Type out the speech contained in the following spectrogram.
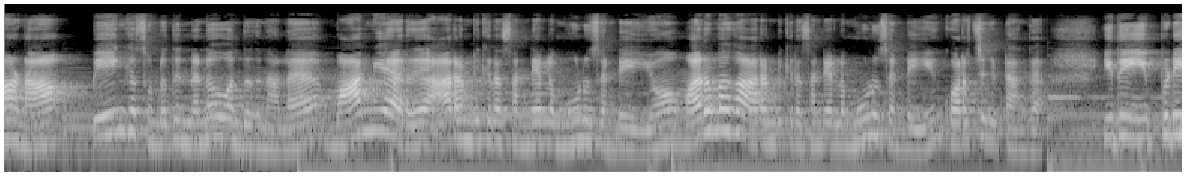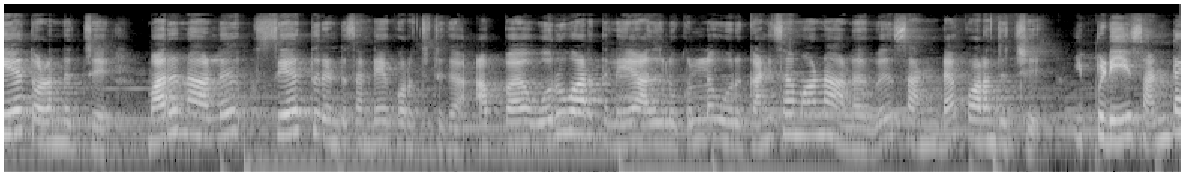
ஆனால் பேய்ங்க சொன்னது நினைவு வந்ததுனால மாமியார் ஆரம்பிக்கிற சண்டையில் மூணு சண்டையும் மருமக ஆரம்பிக்கிற சண்டையில் மூணு சண்டையும் குறைச்சிக்கிட்டாங்க. இது இப்படியே தொடர்ந்துச்சு மறுநாள் சேர்த்து ரெண்டு சண்டையை குறைச்சிட்டுங்க. அப்போ ஒரு வாரத்திலேயே அதுகளுக்குள்ள ஒரு கணிசமான அளவு சண்டை குறைஞ்சிச்சு. இப்படி சண்டை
